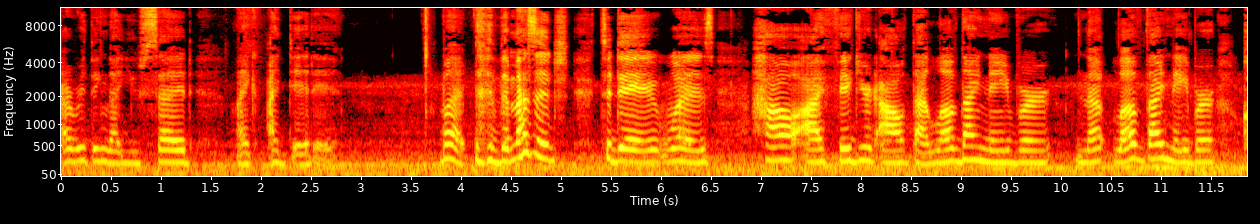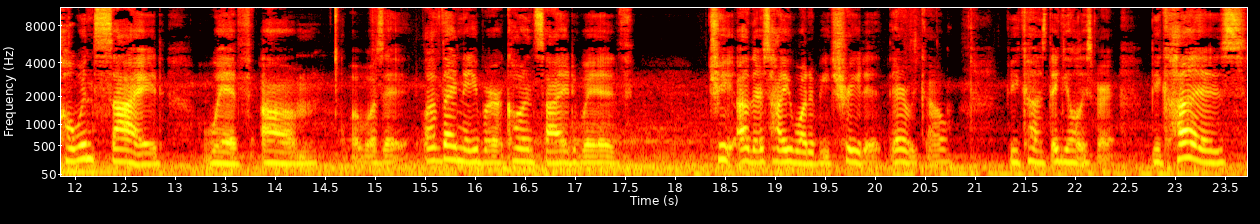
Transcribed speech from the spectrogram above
everything that you said. Like, I did it. But the message today was how I figured out that love thy neighbor, love thy neighbor coincide with um, what was it? Love thy neighbor coincide with treat others how you want to be treated. There we go. Because thank you, Holy Spirit. Because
